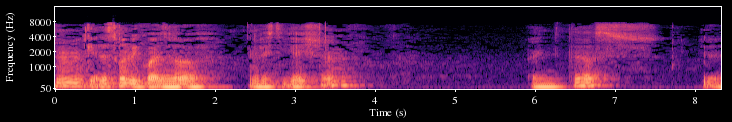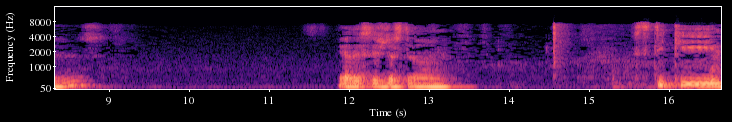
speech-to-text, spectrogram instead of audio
Okay, this one requires a lot of investigation. And this is, yeah, this is just um, sticky.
